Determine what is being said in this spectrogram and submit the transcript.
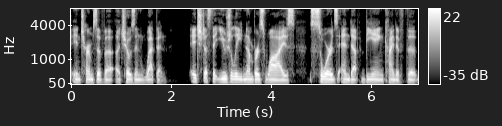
in terms of a, a chosen weapon. It's just that usually numbers wise, swords end up being kind of the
